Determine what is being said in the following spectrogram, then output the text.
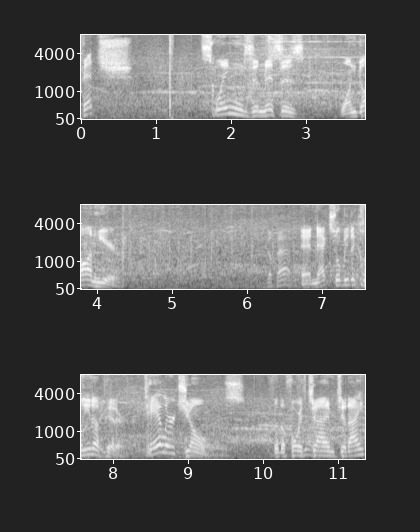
Pitch. Swings and misses. One gone here. And next will be the cleanup hitter, Taylor Jones, for the fourth time tonight.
